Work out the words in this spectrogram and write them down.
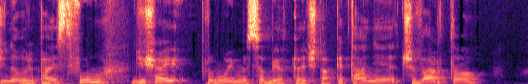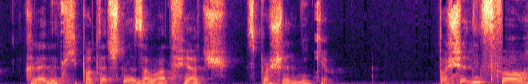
Dzień dobry Państwu. Dzisiaj próbujmy sobie odpowiedzieć na pytanie, czy warto kredyt hipoteczny załatwiać z pośrednikiem. Pośrednictwo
